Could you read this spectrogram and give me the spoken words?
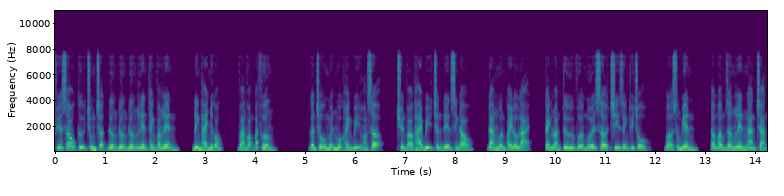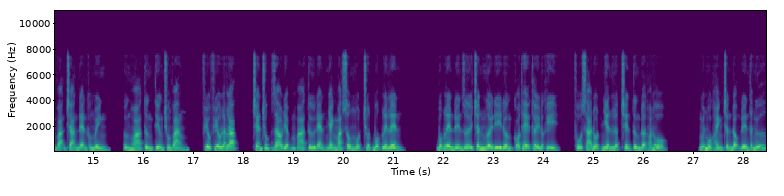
phía sau cự trung chợt đương đương đương liên thanh vang lên, đinh hai nhức óc, vang vọng bát phương. Gần chỗ Nguyễn Mục Hành bị hoảng sợ, truyền vào thai bị chấn đến sinh đau, đang muốn quay đầu lại, cảnh loan tử vừa mới sở chỉ dĩnh thủy chỗ, bờ sông biên, ầm ầm dâng lên ngàn chản vạn chản đèn khổng minh, ứng hòa từng tiếng chuông vang, phiêu phiêu lắc lắc, chen trúc giao điệp mà từ đen nhánh mặt sông một chút bước lên lên. Bước lên đến dưới chân người đi đường có thể thấy được khi, phố xá đột nhiên lướt trên từng đợt hoan hô. Nguyễn Mục Hành chấn động đến thất ngữ,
